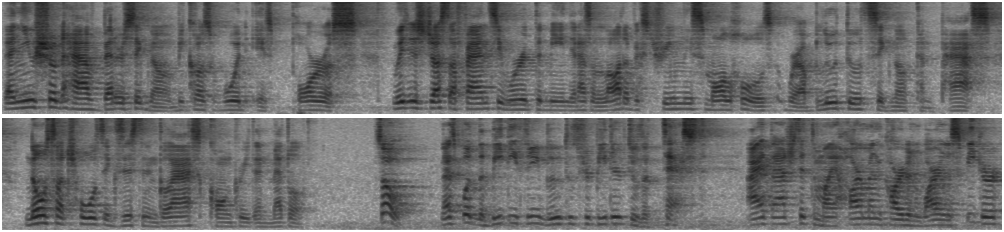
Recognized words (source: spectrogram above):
then you should have better signal because wood is porous which is just a fancy word to mean it has a lot of extremely small holes where a Bluetooth signal can pass. No such holes exist in glass, concrete, and metal. So, let's put the BT3 Bluetooth repeater to the test. I attached it to my Harman Kardon wireless speaker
